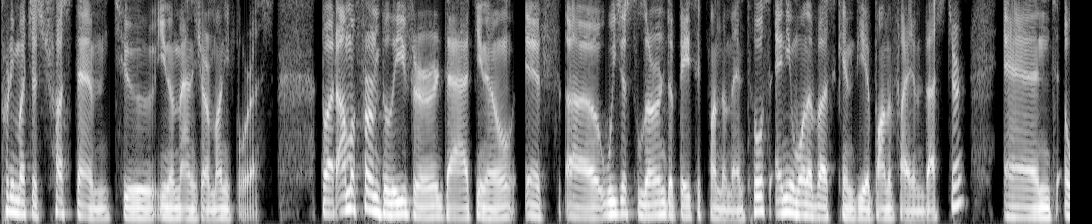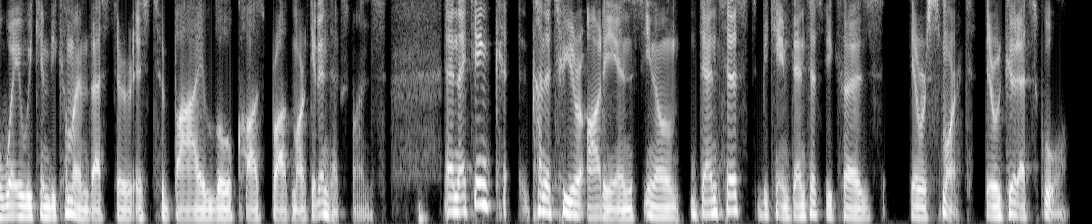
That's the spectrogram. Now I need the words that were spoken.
pretty much just trust them to you know manage our money for us. But I'm a firm believer that you know if uh, we just learn the basic fundamentals, any one of us can be a bona fide investor. And a way we can become an investor is to buy low cost broad market index funds. And I think kind of to your audience, you know, dentists became dentists because they were smart, they were good at school.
